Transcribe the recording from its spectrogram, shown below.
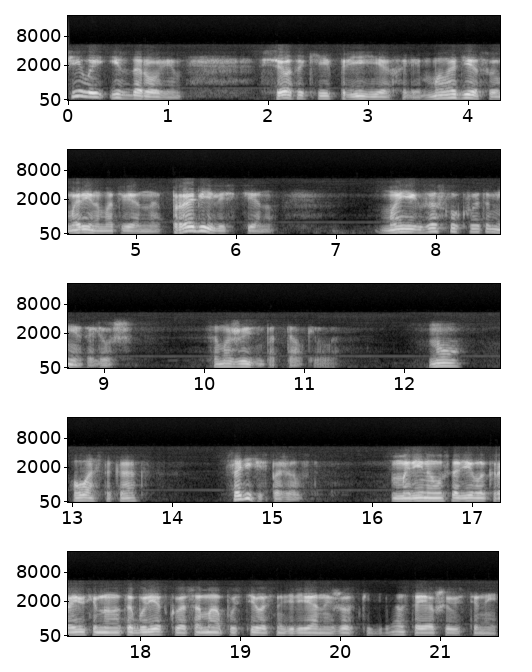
силой и здоровьем. Все-таки приехали. Молодец вы, Марина Матвеевна, пробили стену. Моих заслуг в этом нет, Алеш. Сама жизнь подталкивала. Ну, у вас-то как? Садитесь, пожалуйста». Марина усадила Краюхина на табуретку, а сама опустилась на деревянный жесткий диван, стоявший у стены.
